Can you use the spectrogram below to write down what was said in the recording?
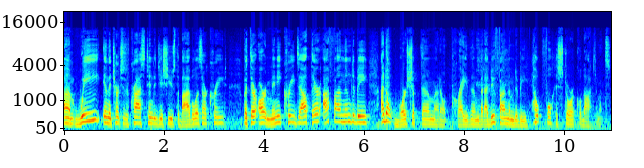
Um, we in the churches of Christ tend to just use the Bible as our creed. But there are many creeds out there. I find them to be, I don't worship them, I don't pray them, but I do find them to be helpful historical documents.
